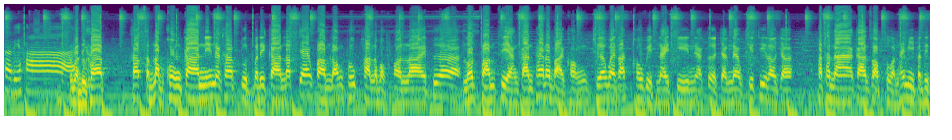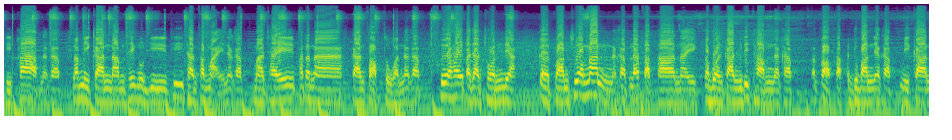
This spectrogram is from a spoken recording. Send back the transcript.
สวัสดีค่ะ สวัสดีครับครับสำหรับโครงการนี้นะครับจุดบริการรับแจ้งความร้องทุกข์ผ่านระบบออนไลน์ เพื่อลดความเสี่ยงการแพร่ระบาดของเชื้อไวรัสโควิด -19 เนี่ยเกิดจากแนวคิดที่เราจะพัฒนาการสอบสวนให้มีประสิทธิภาพนะครับและมีการนำเทคโนโลยีที่ทันสมัยนะครับมาใช้พัฒนาการสอบสวนนะครับเพื่อให้ประชาชนเนี่ยเกิดความเชื่อมั่นนะครับและศรัทธาในกระบวนการยุติธรรมนะครับประกอบกับปัจจุบันเนี่ยครับมีการ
